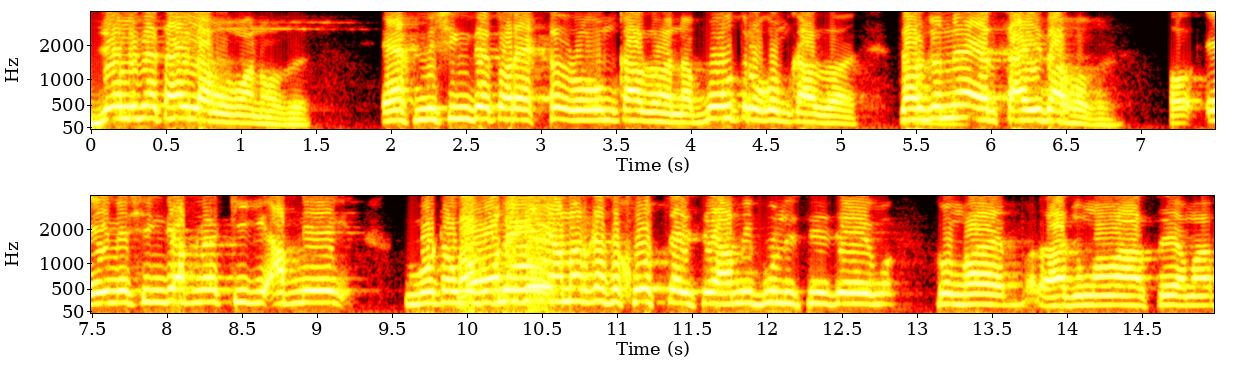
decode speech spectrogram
যে নেবে তাই লাভবান হবে। এক মিশিং দিয়ে তো আর একটা রকম কাজ হয় না বহুত রকম কাজ হয় যার জন্য এর চাহিদা হবে। এই মেশিন দিয়ে আপনার কি কি- আপনি মোটামুটি অনেকেই আমার কাছে খোঁজ চাইছে আমি বলেছি যে কোন ভাই রাজু মামা আছে আমার।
